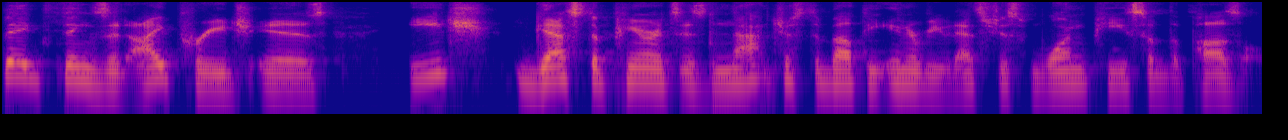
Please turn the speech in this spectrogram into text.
big things that I preach is each guest appearance is not just about the interview. That's just one piece of the puzzle.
